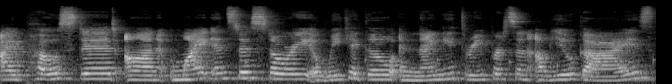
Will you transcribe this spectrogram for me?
I posted on my Insta story a week ago and 93% of you guys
